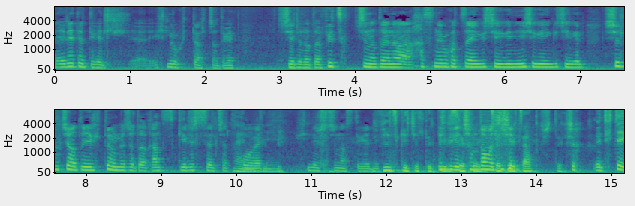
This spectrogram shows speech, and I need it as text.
Ирээдүйд тэгэл э, ихнэр хөвгтэй болчихоо тэгээд жишээлбэл одоо физик чинь одоо энэ хас нэмэх хуцаа ингэ шиг ингэ шиг ингэ шиг ингэ жишээлбэл чи одоо эрэгтэй хүн байж одоо ганц гэрэлсэл чадахгүй гэдэг ихнэр чинь бас тэгээд Физик хичээл дээр Тэгээд чамдаа маш хичээл заадаггүй шүү дээ. Гэхдээ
